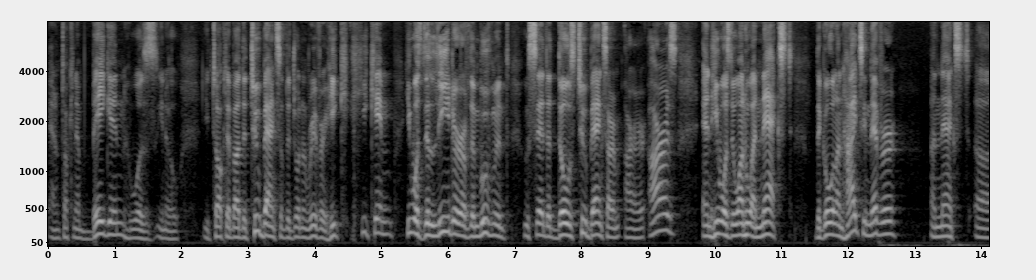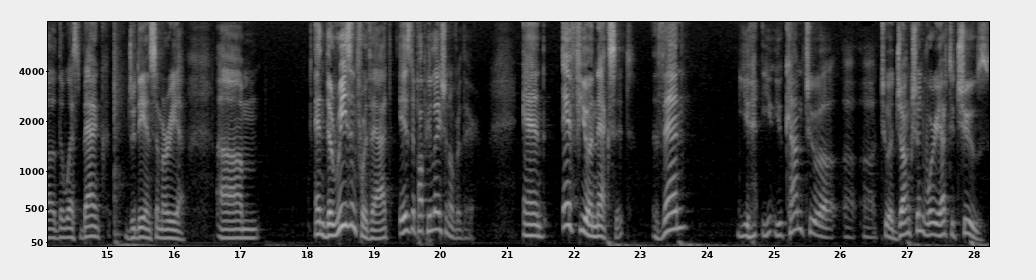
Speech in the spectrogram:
and I'm talking about Begin, who was, you know, You talked about the two banks of the Jordan River. He he came. He was the leader of the movement who said that those two banks are are ours, and he was the one who annexed the Golan Heights. He never annexed uh, the West Bank, Judea and Samaria. Um, and the reason for that is the population over there. And if you annex it, then you you, you come to a, a, a to a junction where you have to choose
